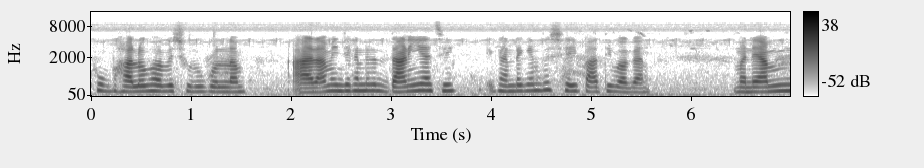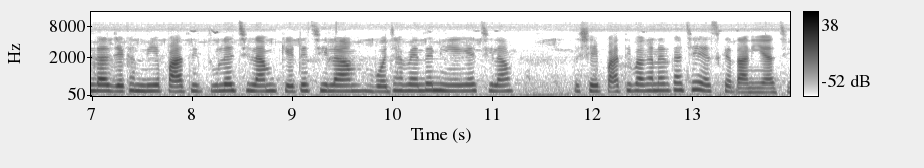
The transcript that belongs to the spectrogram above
খুব ভালোভাবে শুরু করলাম। আর আমি যেখানে দাঁড়িয়ে আছি, এখানটা কিন্তু সেই পাতি বাগান। মানে আমরা যেখান দিয়ে পাতি তুলেছিলাম, কেটেছিলাম, বোঝা বেঁধে নিয়ে গেছিলাম, তো সেই পাতি বাগানের কাছেই আজকে দাঁড়িয়ে আছি।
